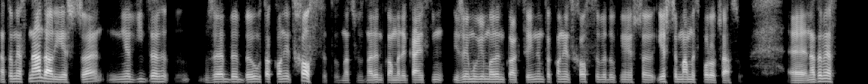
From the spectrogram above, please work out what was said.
Natomiast nadal jeszcze nie widzę, żeby był to koniec hossy, to znaczy na rynku amerykańskim, jeżeli mówimy o rynku akcyjnym, to koniec hossy według mnie jeszcze, jeszcze mamy sporo czasu. E, natomiast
